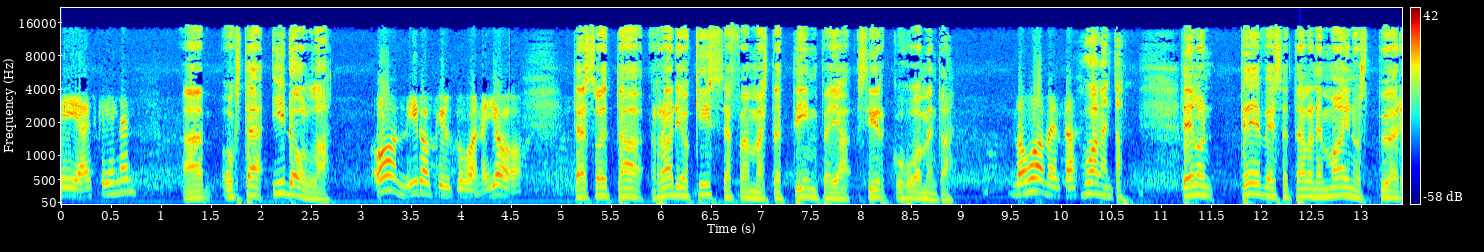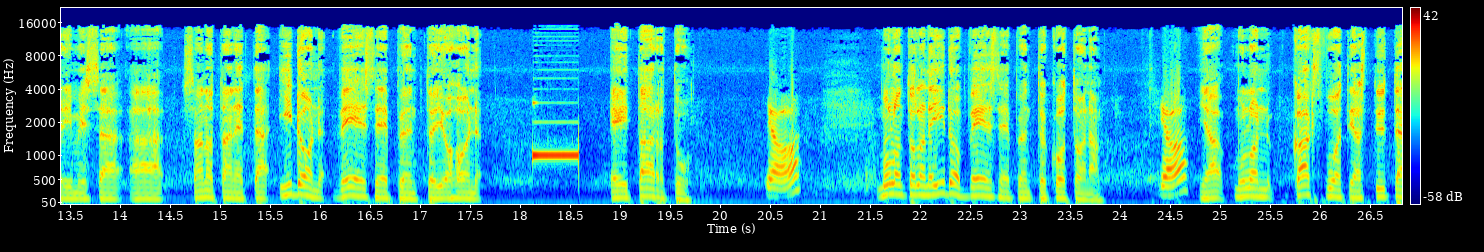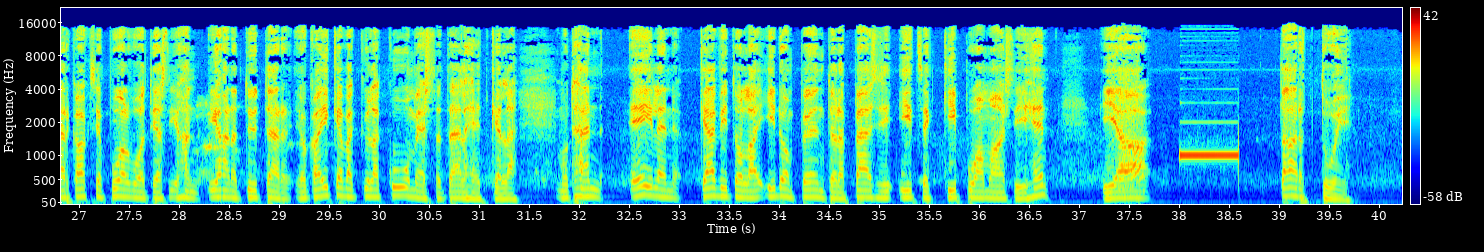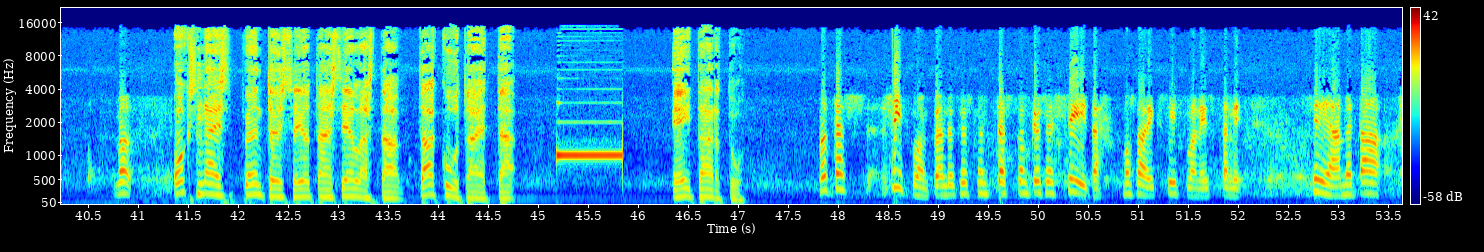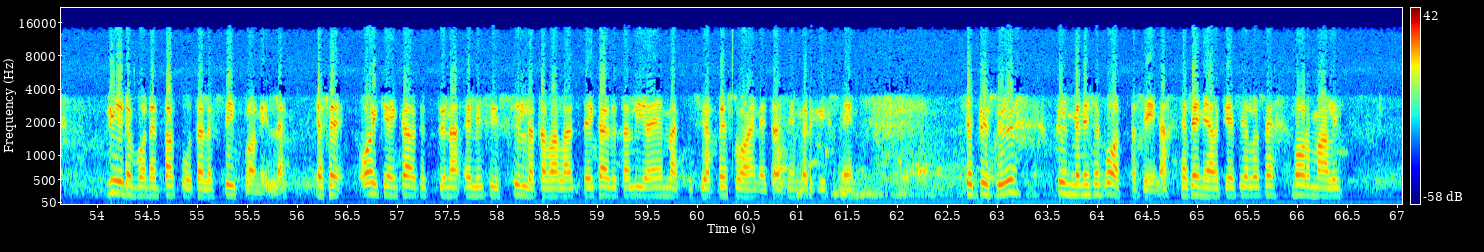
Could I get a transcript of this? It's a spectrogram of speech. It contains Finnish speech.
Mia Eskelinen. Ää, onks tää Idolla? On, Ido Kylpyhuone, joo. Tässä soittaa Radio Kiss FMstä Timpe ja Sirkku huomenta. No huomenta. Huomenta. Teillä on TV-ssä tällainen mainos pyörii, missä ää, sanotaan, että Idon WC-pönttö, johon ei tartu. Joo, Mulla on tuollainen Idon WC-pönttö kotona. Joo. Ja mulla on kaksivuotias tytär, kaksi ja puolivuotias ihan, ihana tytär, joka ikävä kyllä kuumeessa tällä hetkellä. Mutta hän eilen kävi tuolla idon pöntöllä, pääsi itse kipuamaan siihen ja tarttui. No, Onko näissä pöntöissä jotain sellaista takuuta, että ei tartu? no tässä Siflon pöntössä, jos nyt tässä on kyse siitä, Mosaic Siflonista, niin siihen annetaan viiden vuoden takuu tälle Siflonille. Ja se oikein käytettynä, eli siis sillä tavalla, että ei käytetä liian emäkkisiä pesuaineita esimerkiksi, niin se pysyy kymmenisen vuotta siinä. Ja sen jälkeen siellä on se normaali,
